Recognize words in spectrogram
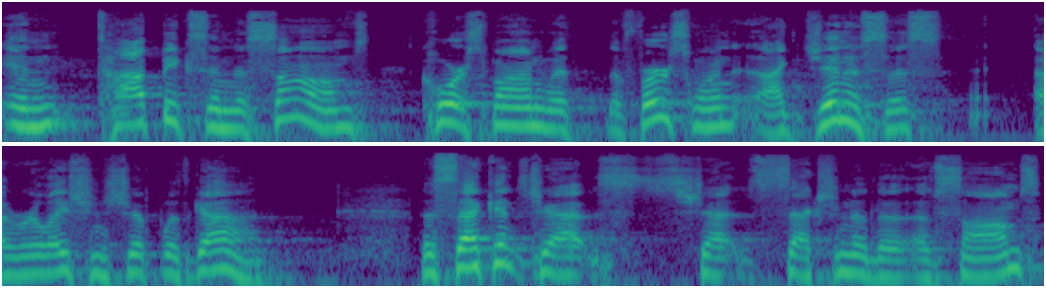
in topics in the Psalms, correspond with the first one, like Genesis, a relationship with God. The second section of the of Psalms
